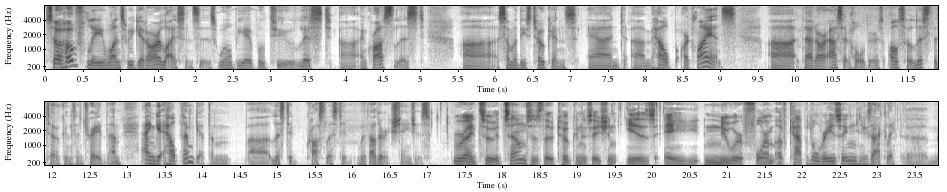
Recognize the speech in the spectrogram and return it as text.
So hopefully, once we get our licenses, we'll be able to list uh, and cross list uh, some of these tokens and um, help our clients uh, that are asset holders also list the tokens and trade them and get help them get them uh, listed, cross listed with other exchanges. Right. So it sounds as though tokenization is a newer form of capital raising. Exactly. Um,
